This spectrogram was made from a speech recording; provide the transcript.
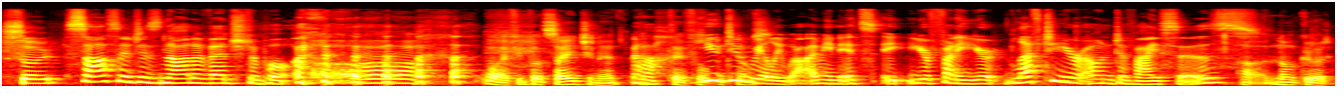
so, Sausage is not a vegetable. Well, if you put sage in it, it therefore you do becomes, really well. I mean, it's it, you're funny. You're left to your own devices. uh, not good.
